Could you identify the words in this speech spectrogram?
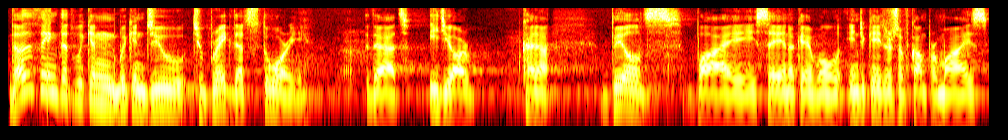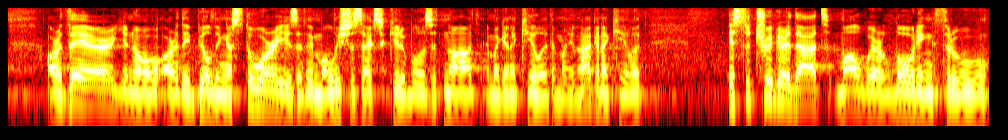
The other thing that we can, we can do to break that story that EDR kind of builds by saying, okay, well, indicators of compromise are there, you know, are they building a story? Is it a malicious executable? Is it not? Am I going to kill it? Am I not going to kill it? Is to trigger that malware loading through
